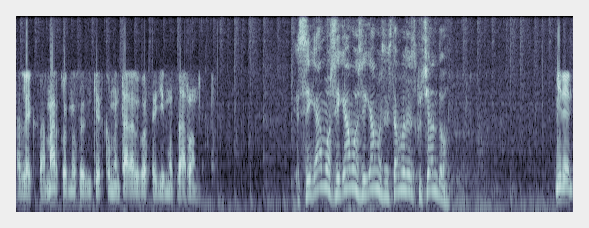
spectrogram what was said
Alexa. Marcos, no sé si quieres comentar algo, seguimos la ronda. Sigamos, sigamos, sigamos, estamos escuchando. Miren,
